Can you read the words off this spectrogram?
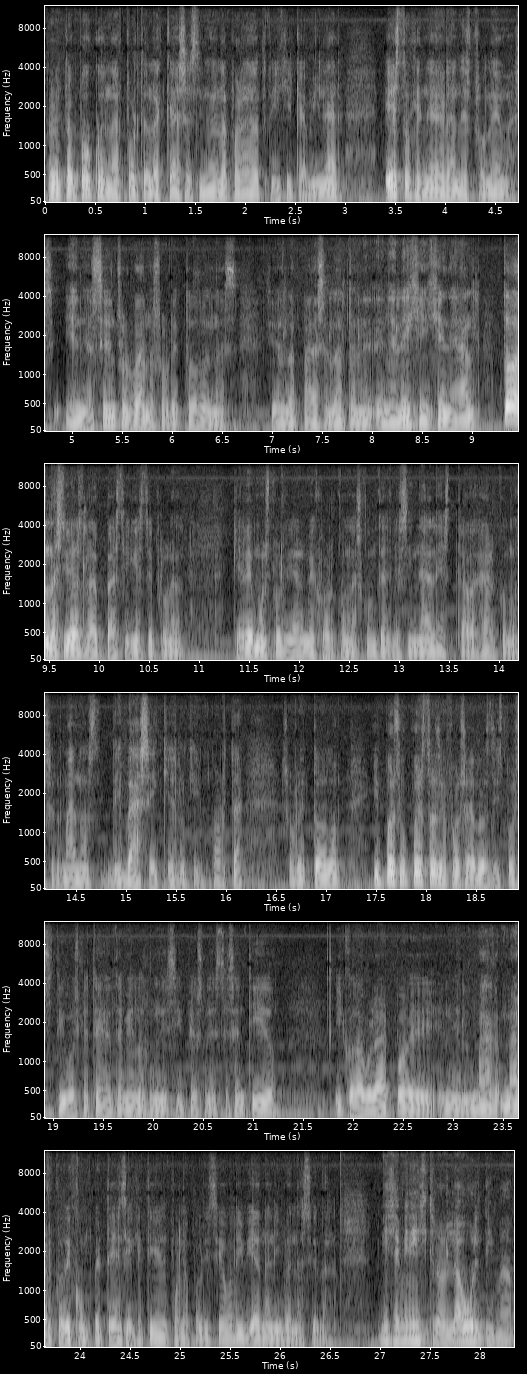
pero tampoco en la puerta de la casa, sino en la parada tienen que caminar. Esto genera grandes problemas y en el centro urbano, sobre todo en las ciudades de La Paz, el Alto, en el, en el eje en general, todas las ciudades de La Paz tienen este problema. Queremos coordinar mejor con las juntas vecinales, trabajar con los hermanos de base, que es lo que importa, sobre todo, y por supuesto reforzar los dispositivos que tengan también los municipios en este sentido y colaborar pues, en el marco de competencia que tienen por la Policía Boliviana a nivel nacional. Viceministro, la última.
